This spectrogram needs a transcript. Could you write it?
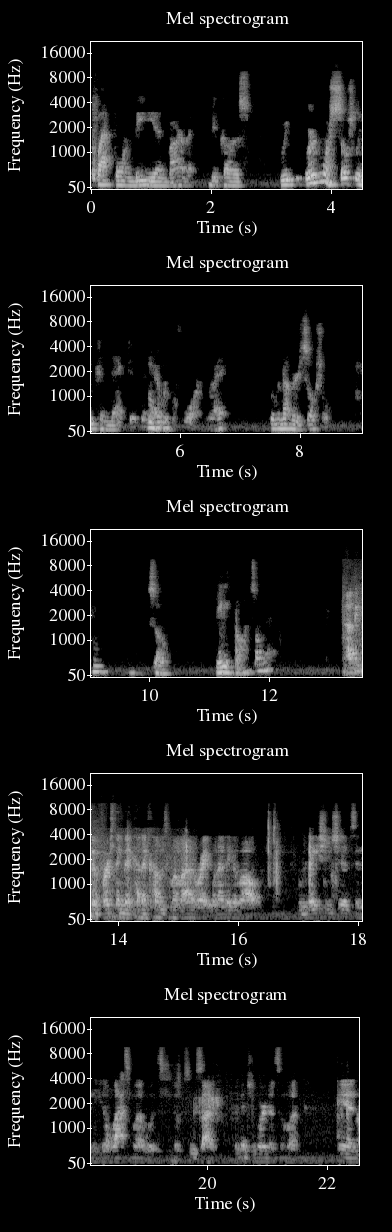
platform media environment? Because we we're more socially connected than Mhm. ever before, right? But we're not very social. Mhm. So, any thoughts on that? I think the first thing that kind of comes to my mind, right, when I think about relationships, and you know, last month was you know, suicide prevention awareness month, and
